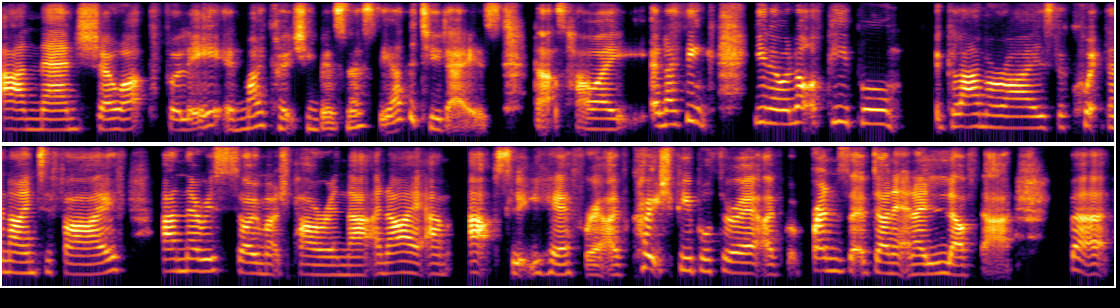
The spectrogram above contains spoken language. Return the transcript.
and then show up fully in my coaching business the other two days. That's how I, and I think, you know, a lot of people glamorize the quit the nine to five. And there is so much power in that. And I am absolutely here for it. I've coached people through it, I've got friends that have done it, and I love that. But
